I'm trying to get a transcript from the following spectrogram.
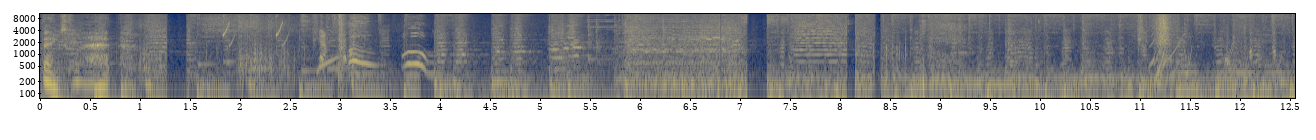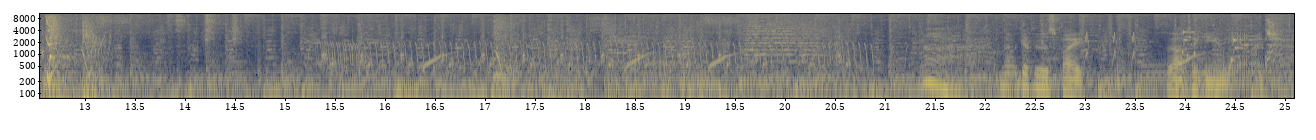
Thanks for that. This fight without taking any damage.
